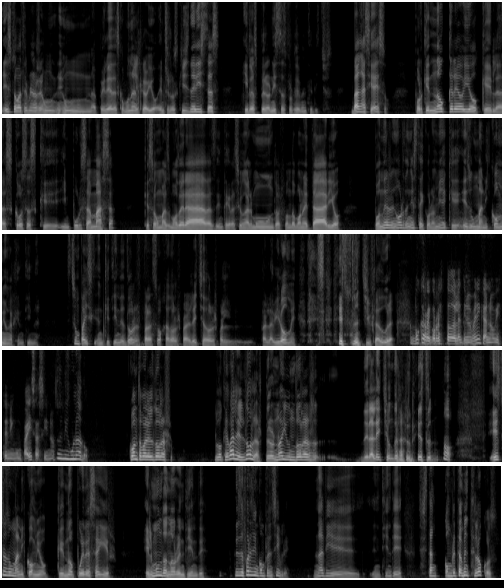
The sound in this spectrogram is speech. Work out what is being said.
esto va a terminar en, una pelea descomunal, creo yo, entre los kirchneristas y los peronistas propiamente dichos. Van hacia eso, porque no creo yo que las cosas que impulsa Massa, que son más moderadas, de integración al mundo, al Fondo Monetario, poner en orden esta economía que es un manicomio en Argentina. Es un país en que tiene dólares para soja, dólares para leche, dólares para, para la virome. una chifladura. Vos que recorres toda Latinoamérica no viste ningún país así, ¿no? No en ningún lado. ¿Cuánto vale el dólar? Lo que vale el dólar, pero no hay un dólar de la leche, un dólar de esto. No. Esto es un manicomio que no puede seguir. El mundo no lo entiende. Desde fuera es incomprensible. Nadie entiende. Están completamente locos.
